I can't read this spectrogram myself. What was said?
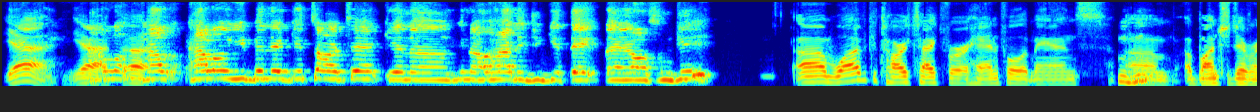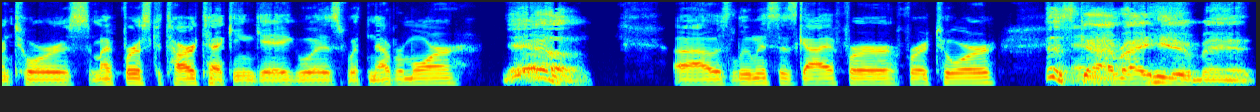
Yeah, yeah. how long? uh, how, how long you been there, Guitar Tech, and uh, you know, how did you get that, that awesome gig? Um, well, I've guitar teched for a handful of bands, Mhm. um, a bunch of different tours. My first guitar teching gig was with Nevermore. Yeah, Um, uh, I was Loomis's guy for for a tour. this and, guy uh, right here, man.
